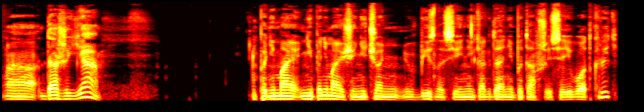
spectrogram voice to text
а, даже я, понимаю, не понимающий ничего в бизнесе и никогда не пытавшийся его открыть,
